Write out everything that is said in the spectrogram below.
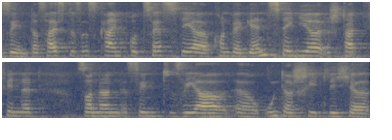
sind. Das heißt, es ist kein Prozess der Konvergenz, der hier stattfindet, sondern es sind sehr äh, unterschiedliche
